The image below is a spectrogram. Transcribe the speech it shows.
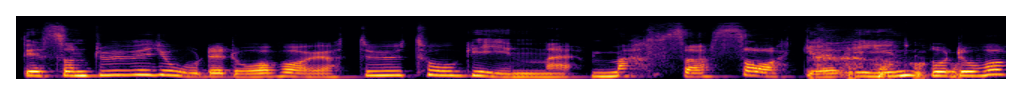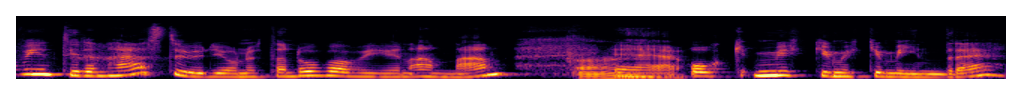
det som du gjorde då var ju att du tog in massa saker in och då var vi inte i den här studion utan då var vi ju en annan. Eh, och mycket, mycket mindre.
